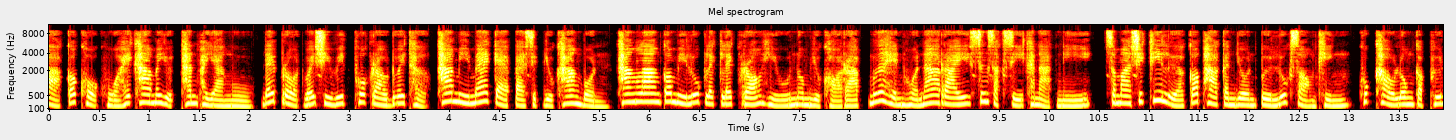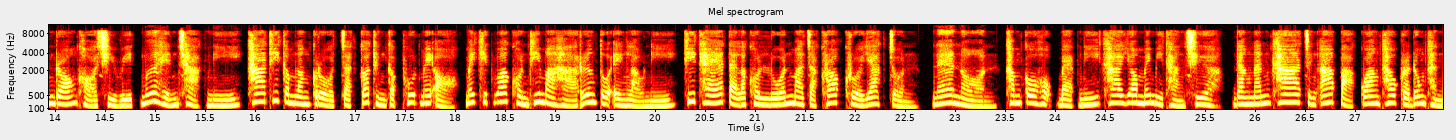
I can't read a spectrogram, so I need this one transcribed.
บากก็โขกหัวให้ข้าไม่หยุดท่านพญางู ได้โปรดไว้ชีวิตพวกเราด้วยเถอะข้ามีแม่แก่ 80 อยู่ข้างบน ข้างล่างก็มีลูกเล็ก ๆ ร้องหิวนมอยู่ขอรับ เมื่อเห็นหัวหน้าไร้ซึ่งศักดิ์ศรีขนาดนี้ สมาชิกที่เหลือก็พากันโยนปืนลูกซองทิ้ง คุกเข่าลงกับพื้นร้องขอชีวิต เมื่อเห็นฉากนี้ข้าที่กำลังโกรธจัดก็ถึงกับพูดไม่ออก ไม่คิดว่าคนที่มาหาเรื่องตัวเองเหล่านี้ ที่แท้แต่ละคนล้วนมาจากครอบครัวยากจนแน่นอนคำโกหกแบบนี้ข้าย่อมไม่มีทางเชื่อ ดังนั้นข้าจึงอ้าปากกว้างเท่ากระด้งทัน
